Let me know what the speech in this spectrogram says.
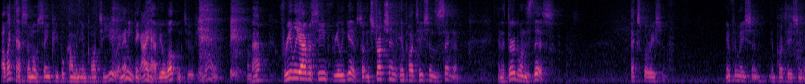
I'd like to have some of those same people come and impart to you. And anything I have, you're welcome to if you want. I'm happy. Freely I receive, freely give. So instruction, impartation is the second. And the third one is this exploration. Information, impartation,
